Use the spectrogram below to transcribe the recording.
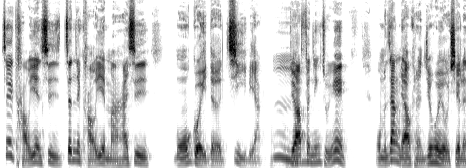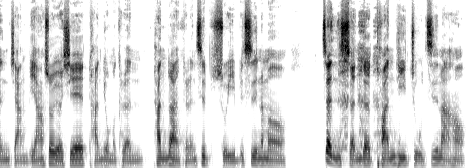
这个考验是真的考验吗？还是魔鬼的伎俩？我觉得要分清楚，因为我们这样聊，可能就会有些人讲，比方说有些团体，我们可能判断可能是属于不是那么正神的团体组织嘛，哈。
